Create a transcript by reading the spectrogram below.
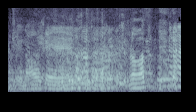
โอเคเนาะโอเครอสขอบคุณค่ะ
